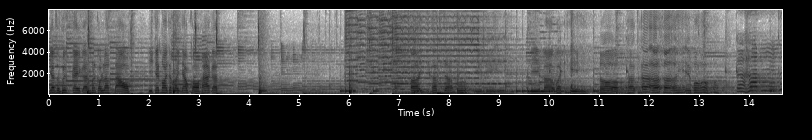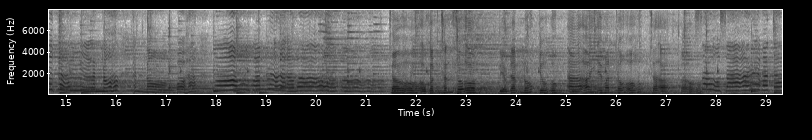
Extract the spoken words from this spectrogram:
อย่าสะพึ่งไกลกันมันกำลังหนาวอีกจักหน้อยจะค่อยยับเขอหากันไอ้ายฮักเจ้าอีหลีลีลาวดีน้องฮักอายบ่ก็หักคือกันละเนาะขันน้องบ่หักน้ เจ้าคนชั้นสูงเปรียบดังนกยุงอายมันนกเจ้าเศร้าสาเรวตา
